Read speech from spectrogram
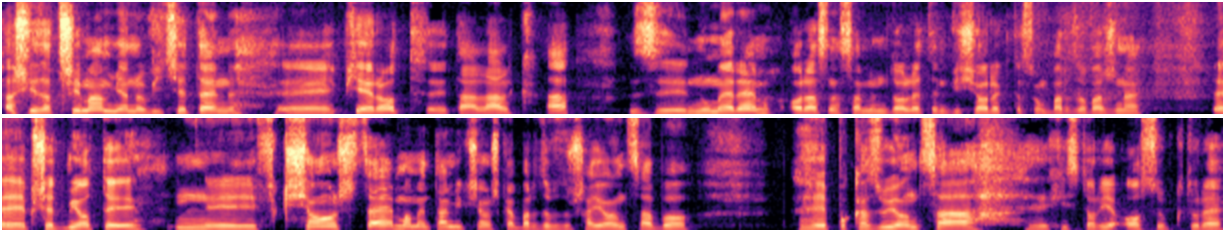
Aż się zatrzymam, mianowicie ten e, pierot, e, ta lalka z numerem oraz na samym dole ten wisiorek. To są bardzo ważne e, przedmioty mm, w książce. Momentami książka bardzo wzruszająca, bo e, pokazująca e, historię osób, które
